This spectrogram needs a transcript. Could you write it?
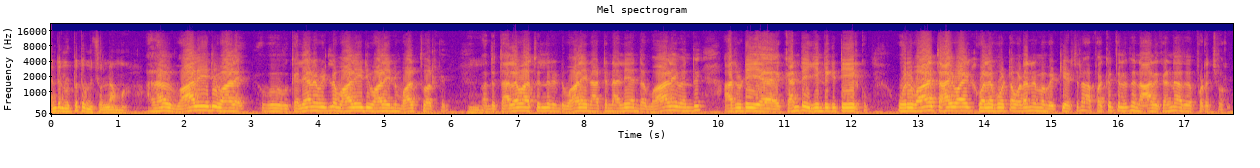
அந்த நுட்பத்தை ஒன்று சொல்லாமா அதாவது வாழையடி வாழை. கல்யாண வீட்டில் வாழையடி வாழைன்னு வாழ்த்துவார்கள். அந்த தலைவாசல்ல ரெண்டு வாழை நாட்டினாலே அந்த வாழை வந்து அதனுடைய கண்டை ஈண்டுக்கிட்டே இருக்கும். ஒரு வாழை தாய் வாழைக்கு கொலை போட்ட உடனே நம்ம வெட்டி அடிச்சிடும் பக்கத்துல இருந்து நாலு கண்ணு அதை புடச்சி வரும்.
